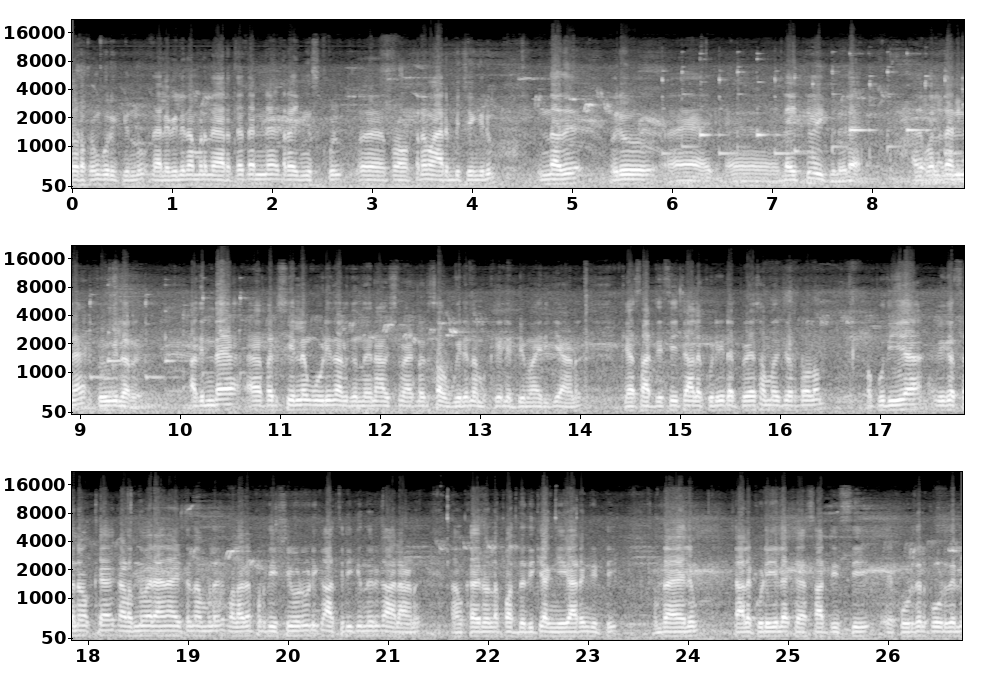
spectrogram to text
തുടക്കം കുറിക്കുന്നു. നിലവിൽ നമ്മൾ നേരത്തെ തന്നെ ഡ്രൈവിംഗ് സ്കൂൾ പ്രവർത്തനം ആരംഭിച്ചെങ്കിലും ഇന്നത് ഒരു ലൈറ്റ് വെഹിക്കിൾ അല്ലേ? അതുപോലെ തന്നെ ടൂ വീലർ അതിന്റെ പരിശീലനം കൂടി നൽകുന്നതിന് ആവശ്യമായിട്ടുള്ള ഒരു സൗകര്യം നമുക്ക് ലഭ്യമായിരിക്കുകയാണ്. K S R T C Chalakudy ഡെപ്പോയെ സംബന്ധിച്ചിടത്തോളം ഇപ്പോൾ പുതിയ വികസനമൊക്കെ കടന്നു വരാനായിട്ട് നമ്മൾ വളരെ പ്രതീക്ഷയോടുകൂടി കാത്തിരിക്കുന്ന ഒരു കാലമാണ് നമുക്കതിനുള്ള പദ്ധതിക്ക് അംഗീകാരം കിട്ടി. എന്തായാലും ചാലക്കുടിയിലെ K S R T C കൂടുതൽ കൂടുതൽ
